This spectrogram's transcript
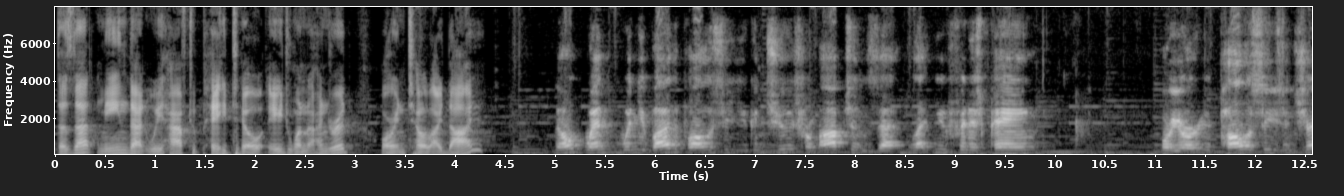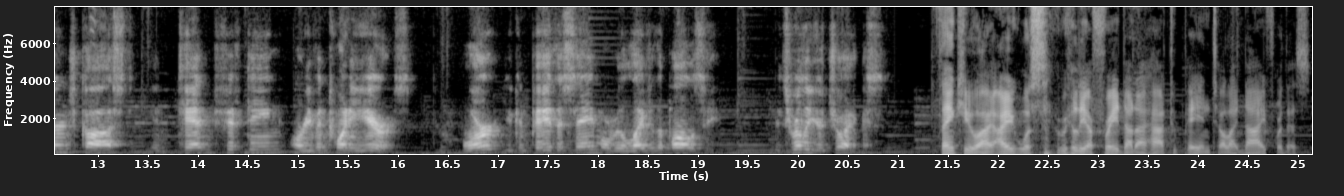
Does that mean that we have to pay till age 100 or until I die? No, when, when you buy the policy, choose from options that let you finish paying for your policy's insurance cost in 10, 15, or even 20 years. Or you can pay the same over the life of the policy. It's really your choice. Thank you. I, I was really afraid that I had to pay until I die for this.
